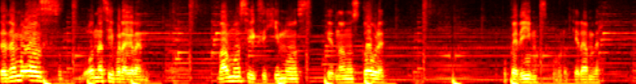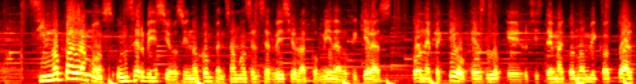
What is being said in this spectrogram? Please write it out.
tenemos una cifra grande. Vamos y exigimos que no nos cobren. O pedimos, como lo quieran ver. Si no pagamos un servicio, si no compensamos el servicio, la comida, lo que quieras, con efectivo, que es lo que el sistema económico actual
